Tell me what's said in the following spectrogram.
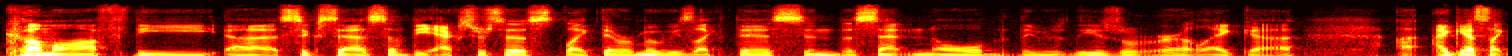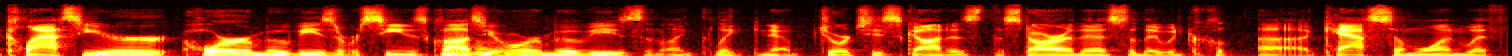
come off the uh, success of The Exorcist. Like there were movies like this and The Sentinel. These, were like, uh, I guess, like classier horror movies, or were seen as classier horror movies. And like, like you know, George C. Scott is the star of this, so they would uh, cast someone with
